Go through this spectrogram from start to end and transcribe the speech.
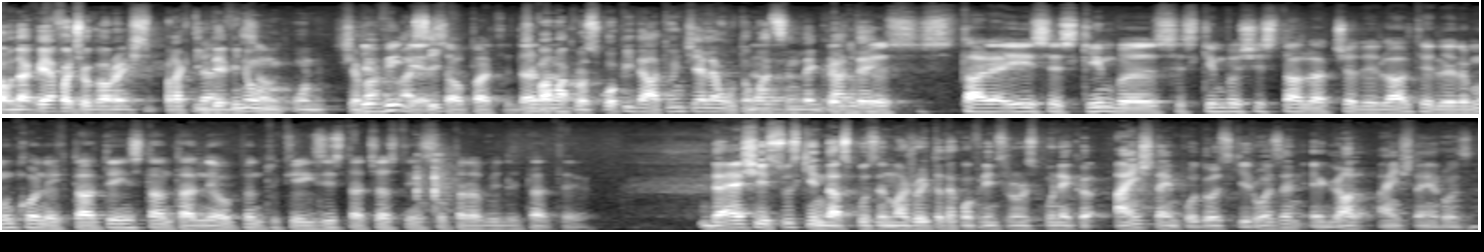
Sau dacă ea face o gaură și practic Da, devine un, sau un ceva devine, clasic, sau parte- da, ceva da. macroscopic, dar atunci ele automat sunt Pentru legate că starea ei se schimbă, se schimbă și starea celelalte, ele rămân conectate instantaneu pentru că există această inseparabilitate. De aia și Susskind a spus în majoritatea conferințelor spune că Einstein-Podolsky-Rosen egal Einstein-Rosen.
